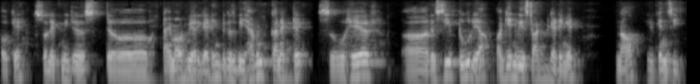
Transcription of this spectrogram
okay so let me just uh, timeout we are getting because we haven't connected. So here uh, receive tool yeah. Again we started getting it. Now you can see.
